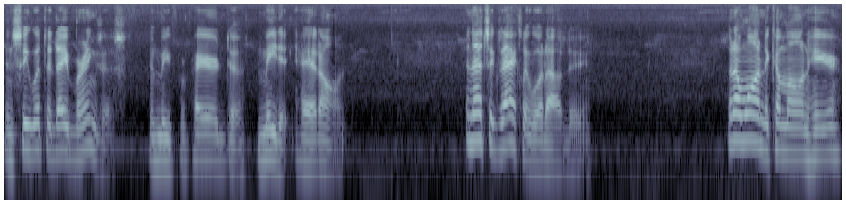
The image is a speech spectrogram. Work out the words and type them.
and see what the day brings us, and be prepared to meet it head on. And that's exactly what I'll do. But I wanted to come on here,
